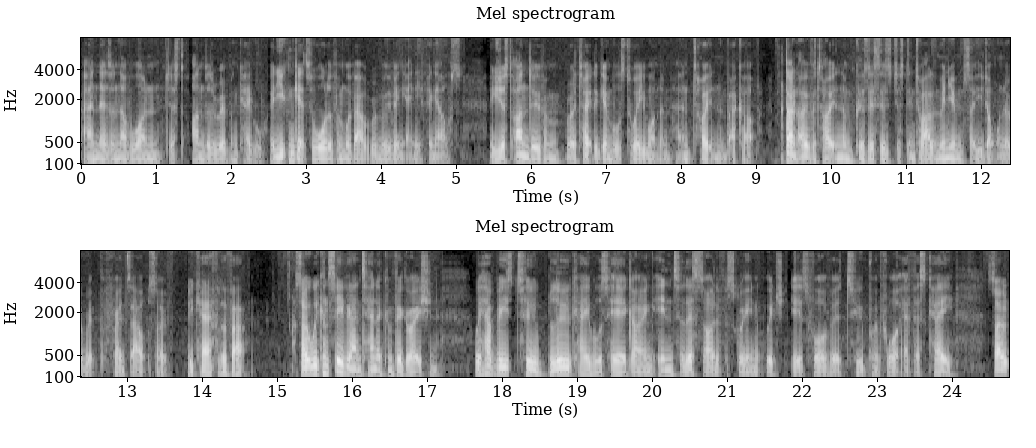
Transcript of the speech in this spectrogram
And there's another one just under the ribbon cable. And you can get to all of them without removing anything else. You just undo them, rotate the gimbals to where you want them and tighten them back up. Don't over tighten them because this is just into aluminium so you don't want to rip the threads out so be careful of that. So we can see the antenna configuration. We have these two blue cables here going into this side of the screen which is for the 2.4 FSK. So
